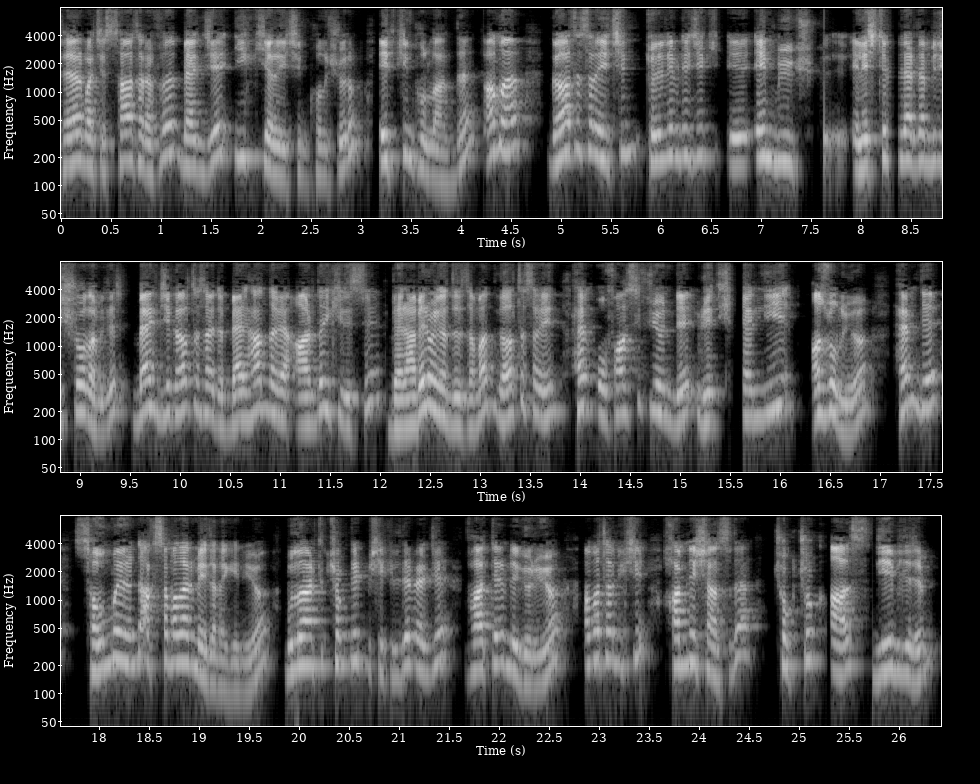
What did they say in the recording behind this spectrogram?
Fenerbahçe sağ tarafı bence ilk yarı için konuşuyorum. Etkin kullandı. Ama Galatasaray için söylenebilecek e, en büyük e, eleştirilerden biri şu olabilir. Bence Galatasaray'da Belhanda ve Arda ikilisi beraber oynadığı zaman Galatasaray'ın hem ofansif yönde üretkenliği az oluyor hem de savunma yönünde aksamalar meydana geliyor. Bunu artık çok net bir şekilde bence Fatih de görüyor. Ama tabii ki hamle şansı da çok çok az diyebilirim.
